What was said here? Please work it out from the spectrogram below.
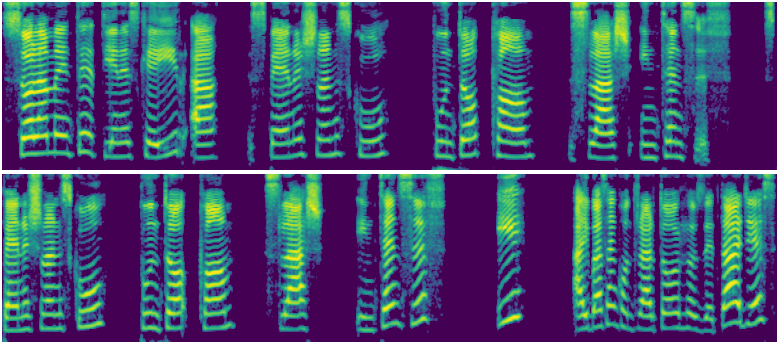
solamente tienes que ir a SpanishLandSchool.com slash intensive. SpanishLandSchool.com slash intensive y ahí vas a encontrar todos los detalles.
